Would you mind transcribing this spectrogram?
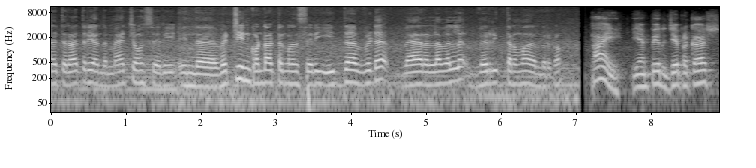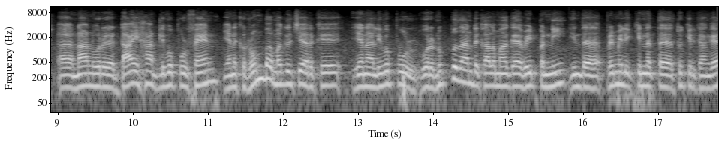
நேற்று ராத்திரி அந்த மேட்சும் சரி இந்த வெற்றியின் கொண்டாட்டங்களும் சரி இதை விட வேற லெவல்ல வெறித்தனமா இருந்திருக்கும். ஹாய் என் பேர் ஜெயபிரகாஷ். நான் ஒரு டாய் ஹார்ட் லிவர்பூல் ஃபேன் எனக்கு ரொம்ப மகிழ்ச்சியா இருக்கு. ஏன்னா லிவர்பூல் ஒரு முப்பது ஆண்டு காலமாக வெயிட் பண்ணி இந்த பிரீமியர் லீக் கிண்ணத்தை தூக்கியிருக்காங்க.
